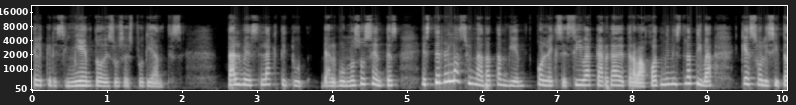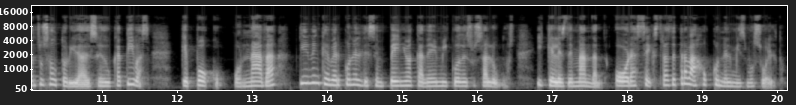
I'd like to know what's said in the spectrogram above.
el crecimiento de sus estudiantes. Tal vez la actitud de algunos docentes esté relacionada también con la excesiva carga de trabajo administrativa que solicitan sus autoridades educativas, que poco o nada tienen que ver con el desempeño académico de sus alumnos y que les demandan horas extras de trabajo con el mismo sueldo.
